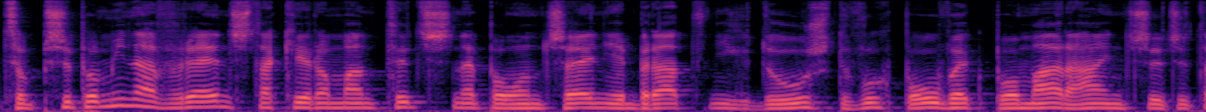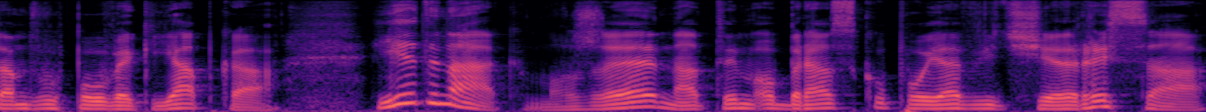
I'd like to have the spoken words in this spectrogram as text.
co przypomina wręcz takie romantyczne połączenie bratnich dusz, dwóch połówek pomarańczy, czy tam dwóch połówek jabłka. Jednak może na tym obrazku pojawić się rysa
